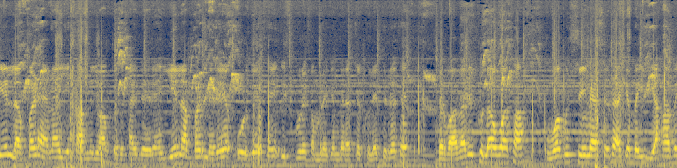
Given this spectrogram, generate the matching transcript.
ये लबड़ है ना, ये सामने जो आपको दिखाई दे रहे हैं, ये लबड़ मेरे उड़ गए थे, इस पूरे कमरे के अंदर ऐसे खुले फिर रहे थे। दरवाज़ा भी खुला हुआ था। हुआ कुछ सीन ऐसे था कि भाई, यहाँ पे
